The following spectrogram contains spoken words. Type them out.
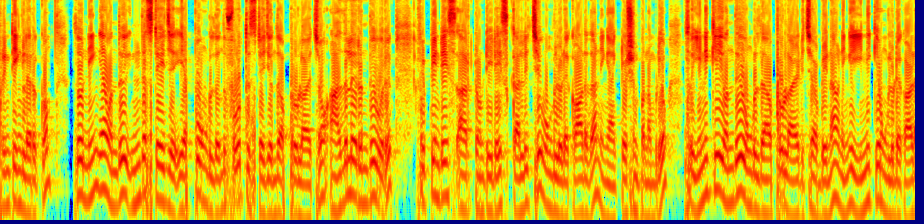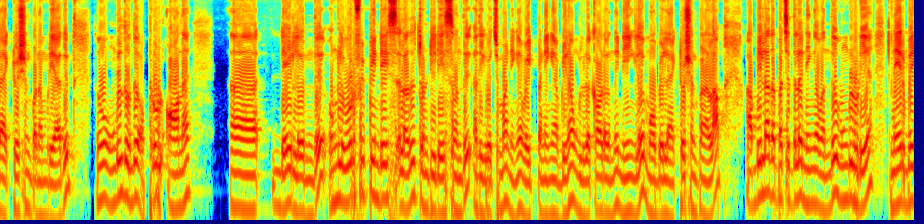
பிரிண்டிங்கில் இருக்கும். ஸோ நீங்கள் வந்து இந்த ஸ்டேஜ் எப்போ உங்களது வந்து ஃபோர்த் ஸ்டேஜ் வந்து அப்ரூவல் ஆச்சோ அதிலிருந்து ஒரு fifteen days or twenty days கழித்து உங்களுடைய கார்டு தான் நீங்கள் ஆக்டிவேஷன் பண்ண முடியும். ஸோ இன்றைக்கி வந்து உங்களது அப்ரூவல் ஆகிடுச்சு அப்படின்னா நீங்கள் இன்றைக்கே உங்களுடைய கார்டை ஆக்டிவேஷன் பண்ண முடியாது. ஸோ உங்களது வந்து அப்ரூவல் ஆன டேலேருந்து உங்களுக்கு ஒரு ஃபிஃப்டீன் டேஸ் அல்லது டுவெண்ட்டி டேஸ் வந்து அதிகபட்சமாக நீங்கள் வெயிட் பண்ணீங்க அப்படின்னா உங்களோட கார்டை வந்து நீங்களே மொபைலில் ஆக்டிவேஷன் பண்ணலாம். அப்படி இல்லாத பட்சத்தில் நீங்கள் வந்து உங்களுடைய நியர்பை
